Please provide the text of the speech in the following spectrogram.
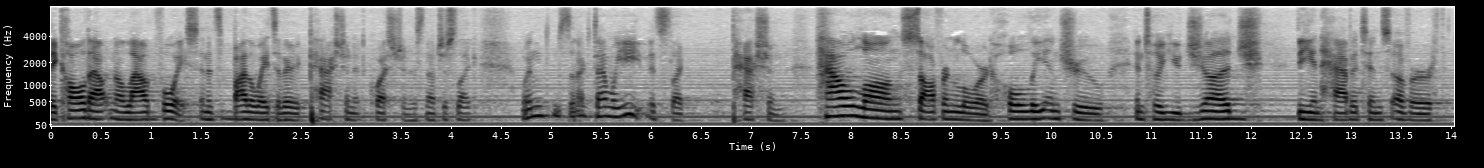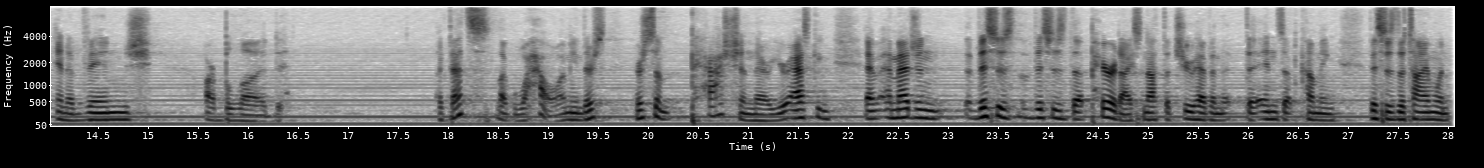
They called out in a loud voice, and it's by the way, it's a very passionate question. It's not just like, when's the next time we eat? It's like passion. How long, sovereign Lord, holy and true, until you judge the inhabitants of earth and avenge our blood? Like that's like wow. I mean, there's there's some passion there. You're asking. Imagine this is this is the paradise, not the true heaven that, that ends up coming. This is the time when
